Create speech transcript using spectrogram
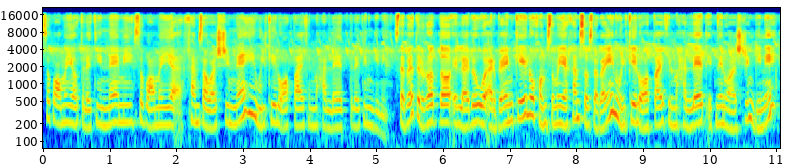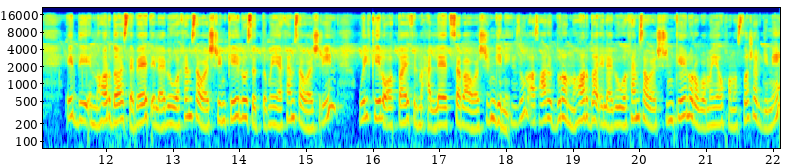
730 نامي 725 ناهي والكيلو قطعي في المحلات 30 جنيه. ثبات الردة العبوة 40 كيلو 575 والكيلو قطعي في المحلات 22 جنيه. ادي النهاردة ثبات العبوة 25 كيلو 625 والكيلو قطعي في المحلات 27 جنيه. نزول أسعار الذرة النهاردة العبوة 25 كيلو 415 جنيه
